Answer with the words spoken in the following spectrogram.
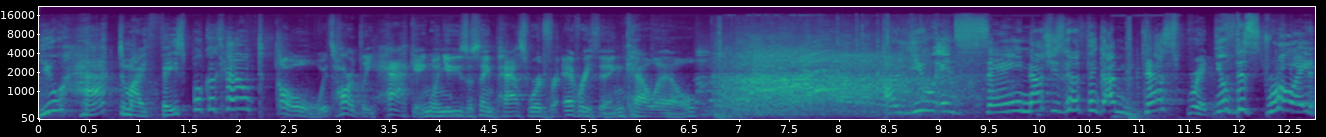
You hacked my Facebook account? Oh, it's hardly hacking when you use the same password for everything, Kal-El. Are you insane? Now she's gonna think I'm desperate. You've destroyed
